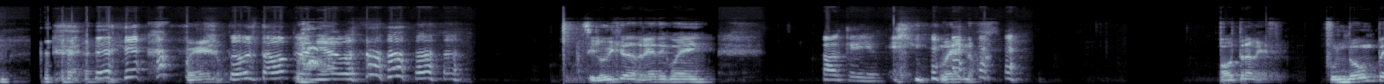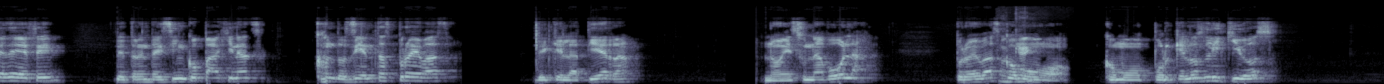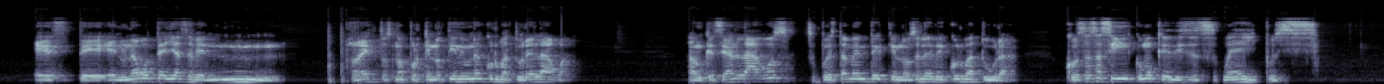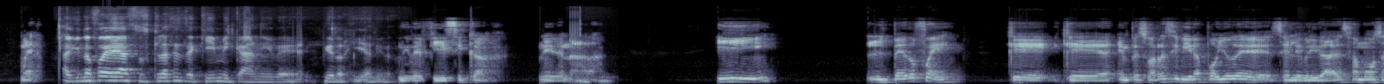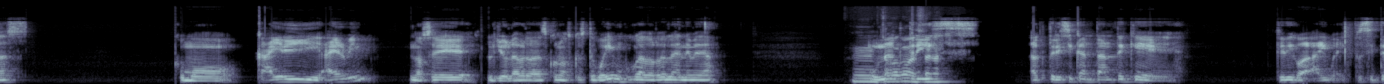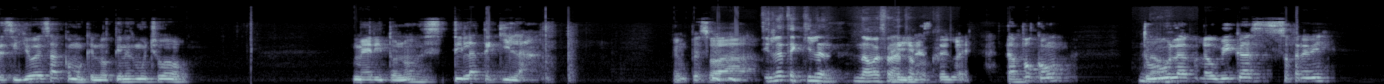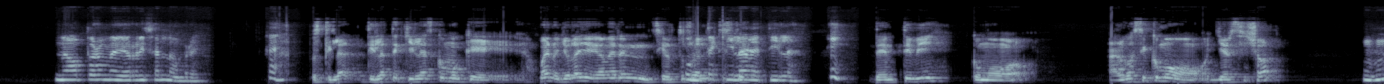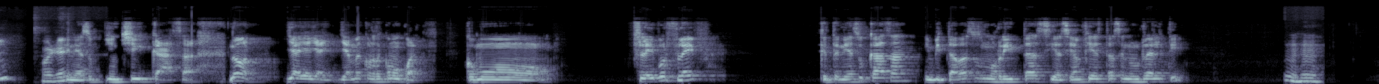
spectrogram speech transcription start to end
Bueno, Todo estaba planeado. sí lo dije de adrede, güey. ok, ok. Bueno. Otra vez. Fundó un PDF de 35 páginas con 200 pruebas de que la Tierra no es una bola. Pruebas como, como por qué los líquidos este, en una botella se ven rectos, ¿no? Porque no tiene una curvatura el agua. Aunque sean lagos, supuestamente que no se le dé curvatura. Cosas así como que dices, güey, pues... Bueno, Alguien no fue a sus clases de química ni de biología ni nada. ni de física, ni de nada. Y el pedo fue que, que empezó a recibir apoyo de celebridades famosas como Kyrie Irving. No sé, yo la verdad desconozco a este güey, un jugador de la NBA. Mm, Una actriz, actriz y cantante que, que digo, ay, güey, pues si te siguió esa, como que no tienes mucho mérito, ¿no? Estila Tequila. Empezó a... Sí, la tequila no me suena tampoco. este güey. Tampoco. ¿Tú No. la, la ubicas, Freddy? No, pero me dio risa el nombre. Pues Tila, Tila Tequila es como que... Bueno, yo la llegué a ver en ciertos Un tequila de, de tila. de MTV, como... Algo así como Jersey Shore. Ok. Tenía su pinche casa. No, ya, ya, ya, ya me acordé como cuál. Como Flavor Flav, que tenía su casa, invitaba a sus morritas y hacían fiestas en un reality.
